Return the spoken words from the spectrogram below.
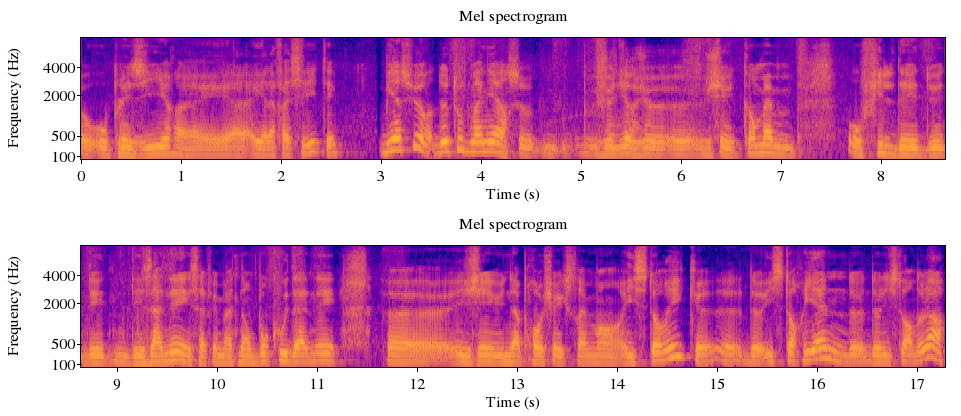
au plaisir et à, la facilité. Bien sûr, de toute manière, je veux dire, j'ai quand même au fil des, des, des, années, ça fait maintenant beaucoup d'années, euh, j'ai une approche extrêmement historique, euh, de, historienne de, l'histoire de l'art.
